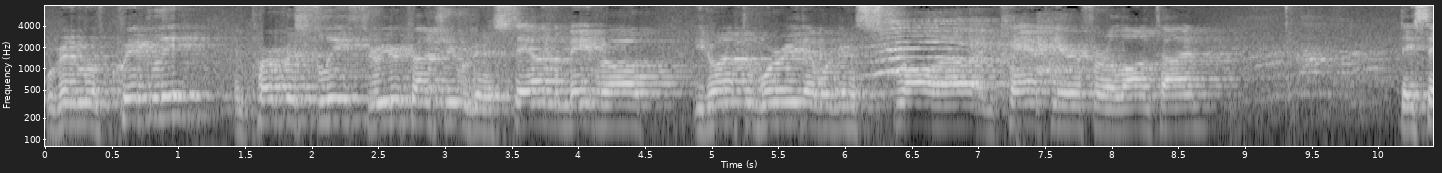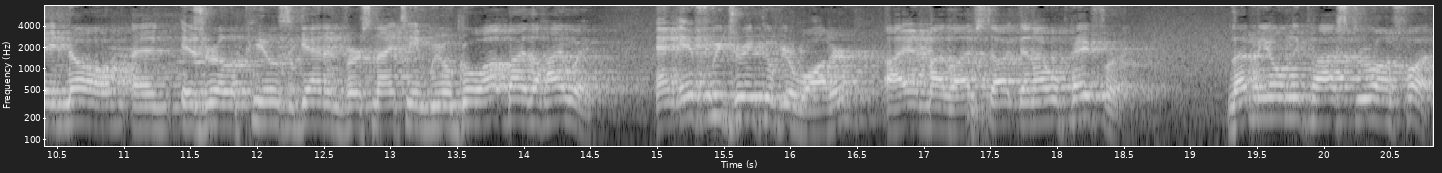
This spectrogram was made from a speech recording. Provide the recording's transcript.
We're going to move quickly and purposefully through your country. We're going to stay on the main road. You don't have to worry that we're going to sprawl out and camp here for a long time. They say no, and Israel appeals again in verse 19 We will go up by the highway, and if we drink of your water, I and my livestock, then I will pay for it. Let me only pass through on foot,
